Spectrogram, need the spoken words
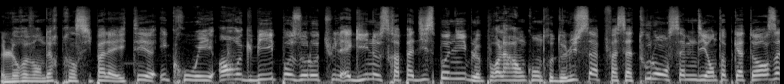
Le revendeur principal a été écroué. En rugby, Pozzolo Tuilagi ne sera pas disponible pour la rencontre de l'USAP face à Toulon samedi en top 14.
